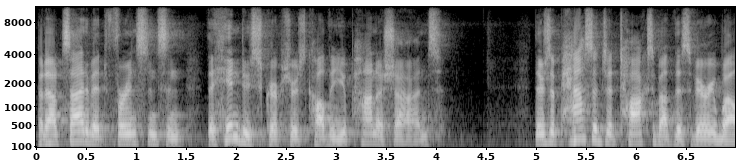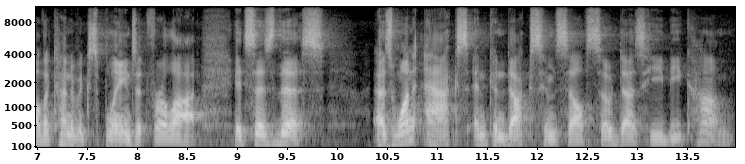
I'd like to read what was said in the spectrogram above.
But outside of it, for instance, in the Hindu scriptures called the Upanishads, there's a passage that talks about this very well, that kind of explains it for a lot. It says this As one acts and conducts himself, so does he become.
